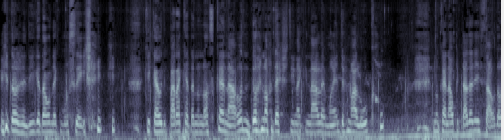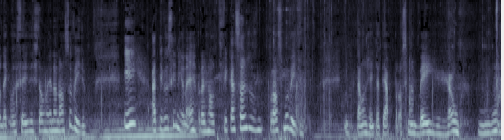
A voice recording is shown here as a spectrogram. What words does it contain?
então, gente, diga da onde é que vocês que caiu de paraquedas no nosso canal, dois nordestinos aqui na Alemanha, dois malucos, no canal Pitada de Sal, da onde é que vocês estão vendo o nosso vídeo. E ative o sininho, né, para as notificações do próximo vídeo. Então, gente, até a próxima. Beijão. Mm -hmm.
